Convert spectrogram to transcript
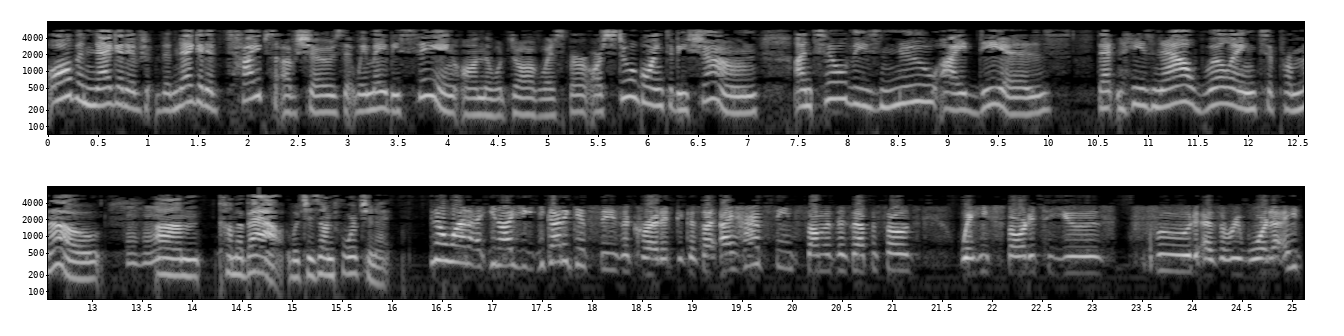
all the negative, the negative types of shows that we may be seeing on the Dog Whisperer are still going to be shown until these new ideas that he's now willing to promote Mhm. um, come about, which is unfortunate. You know what? I, you know, you, you got to give Cesar credit because I, I have seen some of his episodes where he started to use food as a reward. He,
